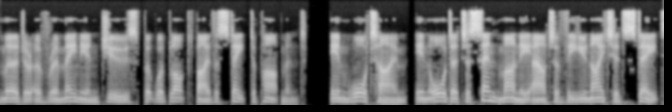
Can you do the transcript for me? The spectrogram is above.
murder of Romanian Jews but were blocked by the State Department. In wartime, in order to send money out of the United States,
